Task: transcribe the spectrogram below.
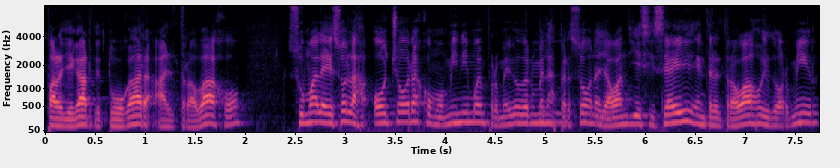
para llegar de tu hogar al trabajo. Súmale eso, las ocho horas como mínimo en promedio duermen las personas, ya van 16 entre el trabajo y dormir.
